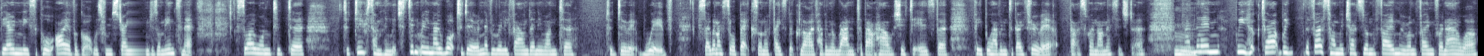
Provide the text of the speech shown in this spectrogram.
the only support I ever got was from strangers on the internet. So I wanted to to do something, but just didn't really know what to do and never really found anyone to to do it with. So when I saw Bex on a Facebook Live having a rant about how shit it is for people having to go through it, that's when I messaged her. Hmm. And then we hooked up. We the first time we chatted on the phone, we were on the phone for an hour,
